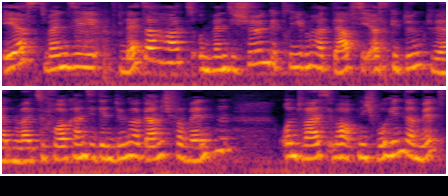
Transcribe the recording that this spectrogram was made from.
erst, wenn sie Blätter hat und wenn sie schön getrieben hat, darf sie erst gedüngt werden, weil zuvor kann sie den Dünger gar nicht verwenden und weiß überhaupt nicht, wohin damit.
